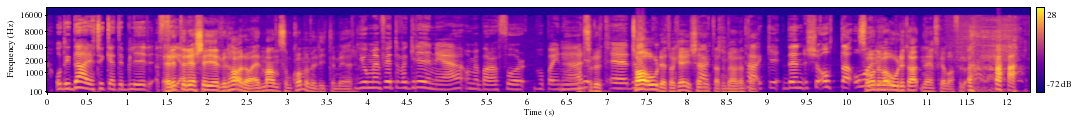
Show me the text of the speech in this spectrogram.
och det är där jag tycker att det blir fel. Är det inte det tjejer vill ha då? En man som kommer med lite mer? Jo men vet du vad grejen är? Om jag bara får hoppa in mm. här. Absolut. Eh, Ta ordet, okej? Okay? Känn inte att ni behöver vänta. Tack. Den 28-åriga... Så nu var ordet Nej jag ska bara förlåt.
